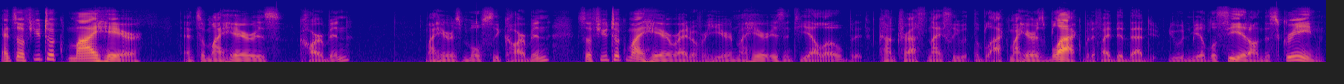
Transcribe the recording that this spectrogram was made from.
And so if you took my hair, and so my hair is carbon, my hair is mostly carbon. So if you took my hair right over here, and my hair isn't yellow, but it contrasts nicely with the black. My hair is black, but if I did that, you wouldn't be able to see it on the screen.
